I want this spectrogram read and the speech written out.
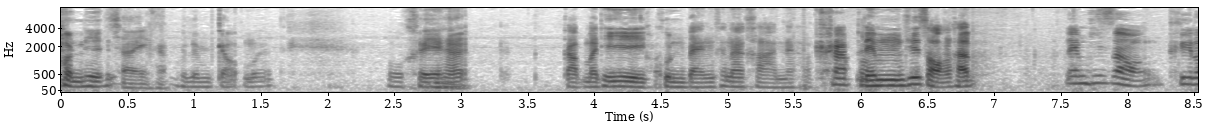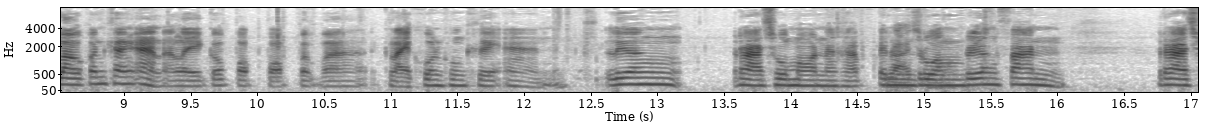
ตอนนี้ใช่ครับ เล่มเก่ามากโอเคฮะ กลับมาที่คุณแบงค์ธนาคารนะครับ ครับผมเล่มที่สองครับ เล่มที่สองคือเราค่อนข้างอ่านอะไรก็ pop pop แบบว่าหลายคนคงเคยอ่าน เรื่องราโชมอนนะครับ เป็นราโชมอน รวมเรื่องสั้น ราโช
